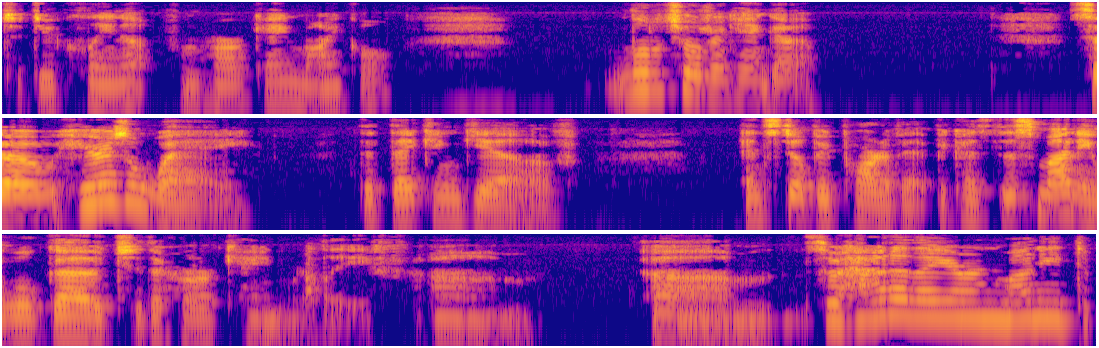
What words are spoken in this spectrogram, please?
to do cleanup from Hurricane Michael. Little children can't go. So here's a way that they can give and still be part of it because this money will go to the hurricane relief. Um, um, so how do they earn money to,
